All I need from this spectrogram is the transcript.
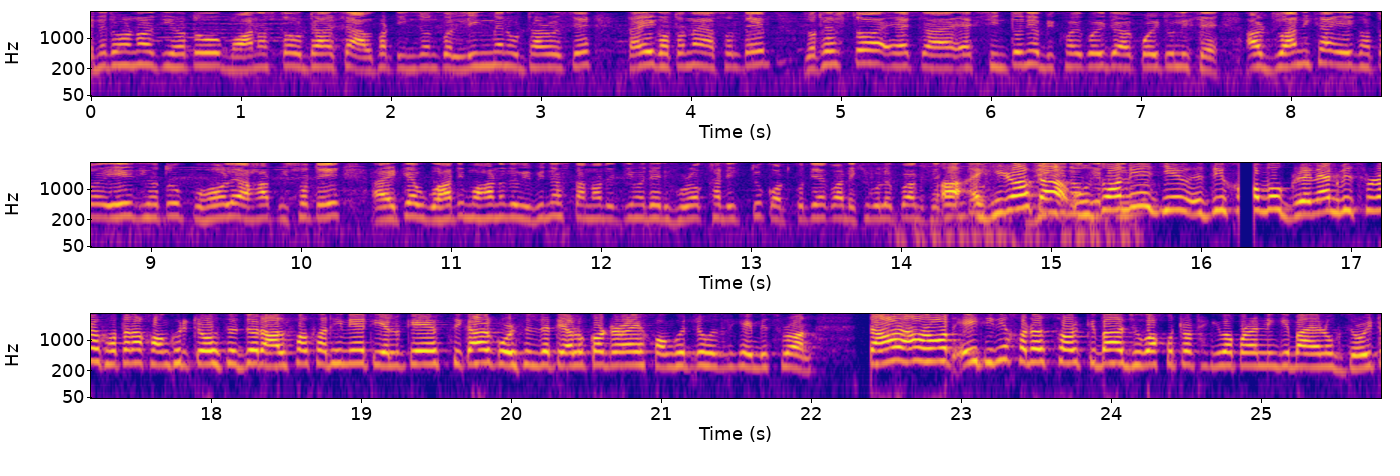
এনেধৰণৰ যিহেতু মহানস্ত্ৰ উদ্ধাৰ হৈছে আলফা তিনিজনকৈ লিংমেন উদ্ধাৰ হৈছে তাৰ এই ঘটনাই আচলতে যথেষ্ট এক এক চিন্তনীয় বিষয় কৰি কৰি তুলিছে। আৰু যোৱা নিশা এই ঘট এই যিহেতু পোহৰলৈ অহাৰ পিছতেই আহ, এতিয়া গুৱাহাটী মহানগৰীৰ বিভিন্ন স্থানত ইতিমধ্যে সুৰক্ষা দিশটো কটকটীয়া কৰা দেখিবলৈ পোৱা গৈছে। হীৰক উজনিৰ যি যিসমূহ গ্ৰেনেড বিস্ফোৰণৰ ঘটনা সংঘটিত হৈছে য'ত আলফা স্বাধীনে তেওঁলোকে স্বীকাৰ কৰিছিল যে তেওঁলোকৰ দ্বাৰাই সংঘটিত হৈছিল সেই বিস্ফোৰণ। তাৰ আঁৰত এই তিনি সদস্যৰ কিবা যোগসূত্ৰ থাকিব পাৰে নেকি বা এওঁলোক জড়িত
